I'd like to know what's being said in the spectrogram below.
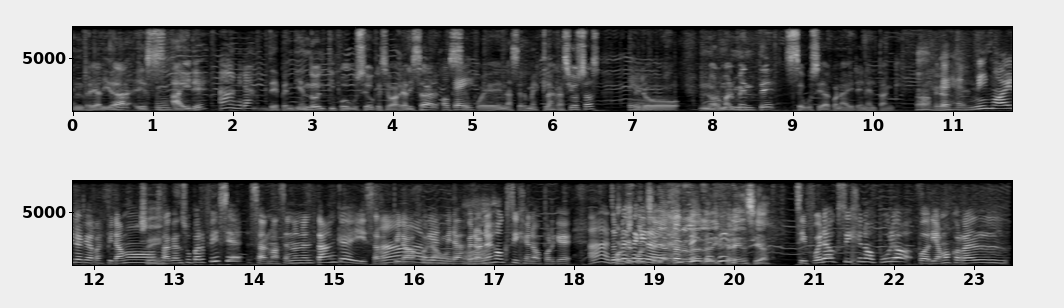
En realidad es mm. aire. Ah, mira. Dependiendo del tipo de buceo que se va a realizar, se pueden hacer mezclas gaseosas, pero normalmente se bucea con aire en el tanque. Ah, mira. Es el mismo aire que respiramos acá en superficie, se almacena en el tanque y se respira ah, bajo el agua. Pero no es oxígeno, porque... Ah, yo porque ¿cuál sería, claro, la, diferencia? Si fuera oxígeno puro, podríamos correr el,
